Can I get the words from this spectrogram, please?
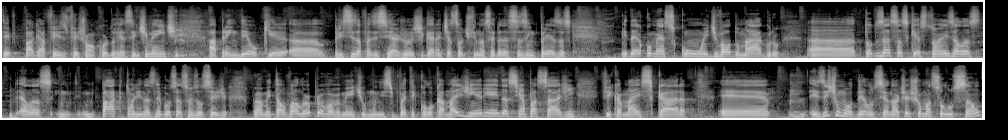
teve que pagar, fez, fechou um acordo recentemente, aprendeu que ah, precisa fazer esse reajuste, garantir a saúde financeira dessas empresas? E daí eu começo com o Edivaldo Magro. Ah, todas essas questões elas, elas in- impactam ali nas negociações, ou seja, vai aumentar o valor, provavelmente o município vai ter que colocar mais dinheiro e ainda assim a passagem fica mais cara. É, existe um modelo, o Cianorte achou uma solução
